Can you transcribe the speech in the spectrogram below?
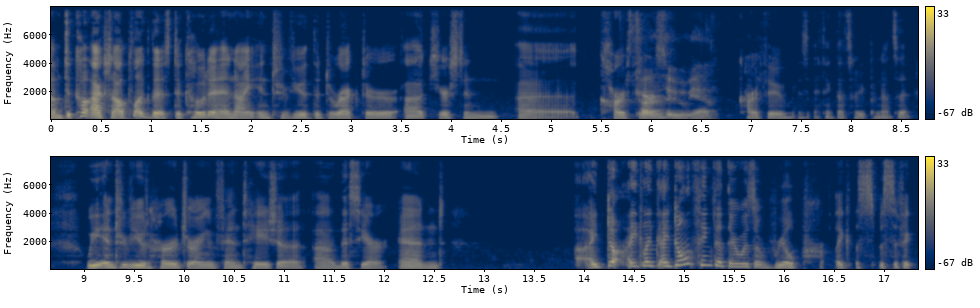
um, Dakota. Actually, I'll plug this. Dakota and I interviewed the director, uh, Kirsten, uh, Carthew. Carthew, yeah. Carthew is I think that's how you pronounce it. We interviewed her during Fantasia uh, this year, and I don't I like I don't think that there was a real pur- like a specific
